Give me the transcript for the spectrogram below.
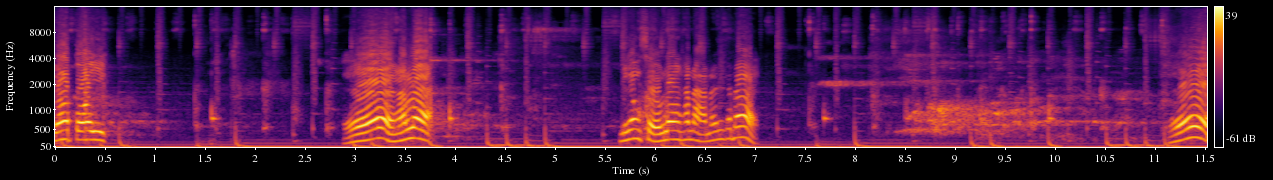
ย่อตัวอีก เออ งั้นแหละ ไม่ต้องเสริมแรงขนาดนั้นก็ได้ เออ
